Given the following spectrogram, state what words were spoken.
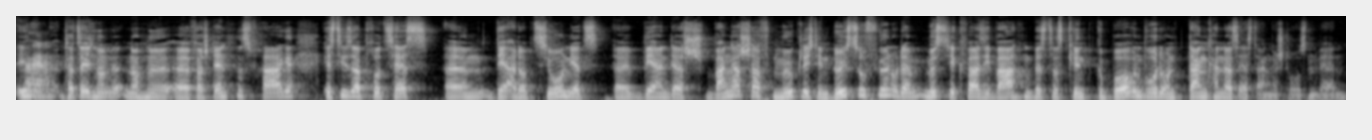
Naja. Tatsächlich noch, noch eine äh, Verständnisfrage. Ist dieser Prozess ähm, der Adoption jetzt äh, während der Schwangerschaft möglich, den durchzuführen? Oder müsst ihr quasi warten, bis das Kind geboren wurde und dann kann das erst angestoßen werden?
